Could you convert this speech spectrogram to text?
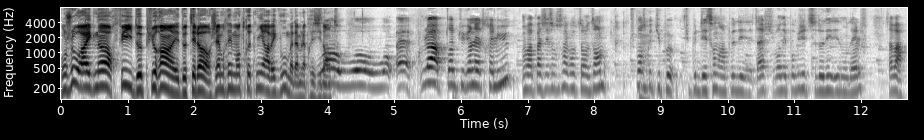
Bonjour Aegnor, fille de Purin et de Taylor. J'aimerais m'entretenir avec vous, Madame la Présidente. Wow, wow, wow. Eh, là, toi, tu viens d'être élu. On va passer 150 septembre. Je pense que tu peux. Tu peux descendre un peu des étages. On n'est pas obligé de se donner des noms d'elfes. Ça va.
